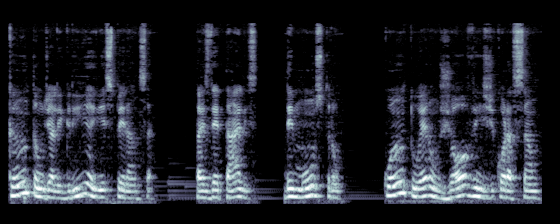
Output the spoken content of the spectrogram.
cantam de alegria e esperança. Tais detalhes demonstram quanto eram jovens de coração,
